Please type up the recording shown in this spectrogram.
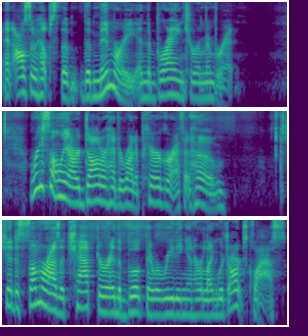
and also helps the, the memory and the brain to remember it. Recently, our daughter had to write a paragraph at home. She had to summarize a chapter in the book they were reading in her language arts class.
